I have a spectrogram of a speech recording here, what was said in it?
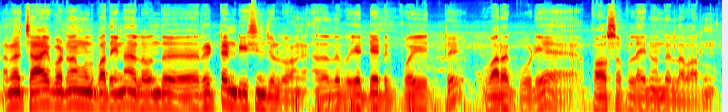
அது மாதிரி சாய் போட்டோன்னா உங்களுக்கு பார்த்தீங்கன்னா அதில் வந்து ரிட்டன் டிசின்னு சொல்லுவாங்க. அதாவது ஹெட் டேட்டுக்கு போயிட்டு வரக்கூடிய பவர் சப்ளை லைன் வந்து இதில் வரணும்.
